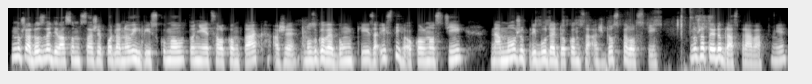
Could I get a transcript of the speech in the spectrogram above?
Nuž a dozvedela som sa, že podľa nových výskumov to nie je celkom tak a že mozgové bunky za istých okolností nám môžu pribúdať dokonca až dospelosti. Nože to je dobrá správa, nie?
